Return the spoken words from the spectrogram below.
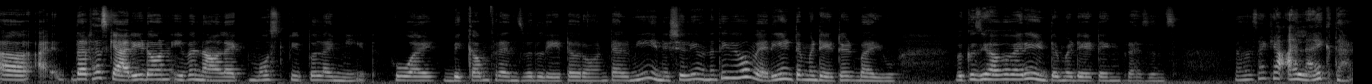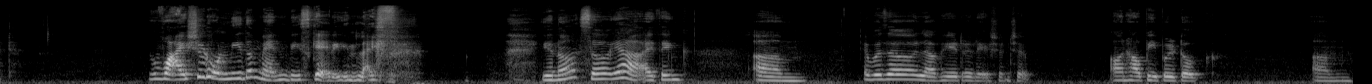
uh, I, that has carried on even now. Like most people I meet who I become friends with later on tell me initially, Unnati, we were very intimidated by you because you have a very intimidating presence. And I was like, yeah, I like that. Why should only the men be scary in life? you know? So, yeah, I think um, it was a love hate relationship on how people took um,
